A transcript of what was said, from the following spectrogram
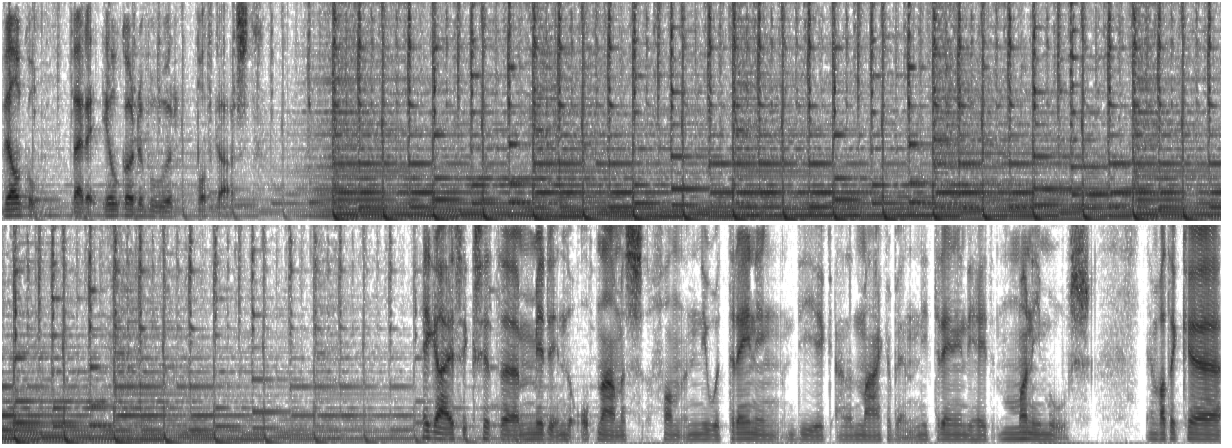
Welkom bij de Ilko de Boer podcast. Hey guys, ik zit uh, midden in de opnames van een nieuwe training die ik aan het maken ben. Die training die heet Money Moves. En wat ik uh,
